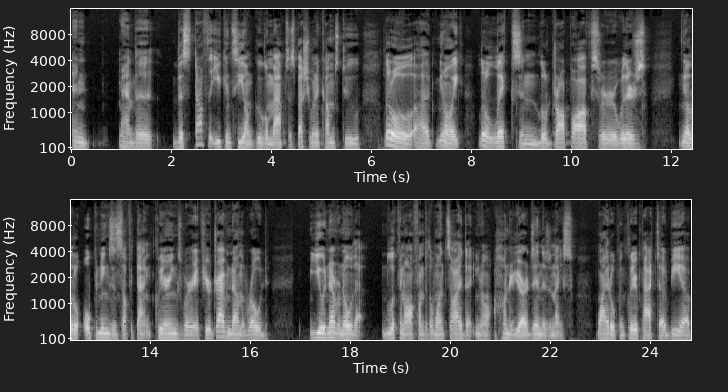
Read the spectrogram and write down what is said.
and man, the the stuff that you can see on Google Maps, especially when it comes to little, uh, you know, like little licks and little drop offs, or where there's, you know, little openings and stuff like that, and clearings where if you're driving down the road, you would never know that looking off onto the one side that you know a hundred yards in there's a nice wide open clear patch that would be a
